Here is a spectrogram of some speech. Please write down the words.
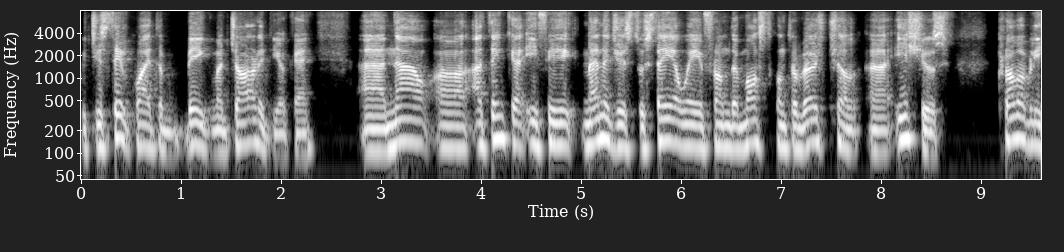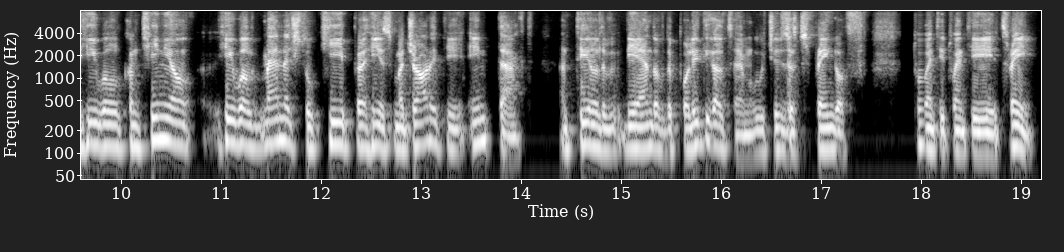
which is still quite a big majority, okay. Uh, now, uh, I think uh, if he manages to stay away from the most controversial uh, issues, probably he will continue, he will manage to keep his majority intact until the, the end of the political term, which is the spring of 2023.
